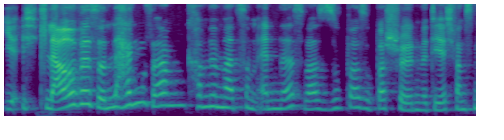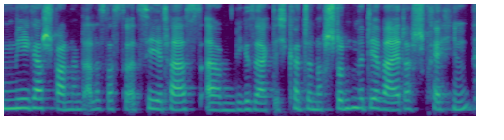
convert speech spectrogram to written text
Ich glaube, so langsam kommen wir mal zum Ende. Es war super, super schön mit dir. Ich fand es mega spannend, alles, was du erzählt hast. Ähm, wie gesagt, ich könnte noch Stunden mit dir weitersprechen.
